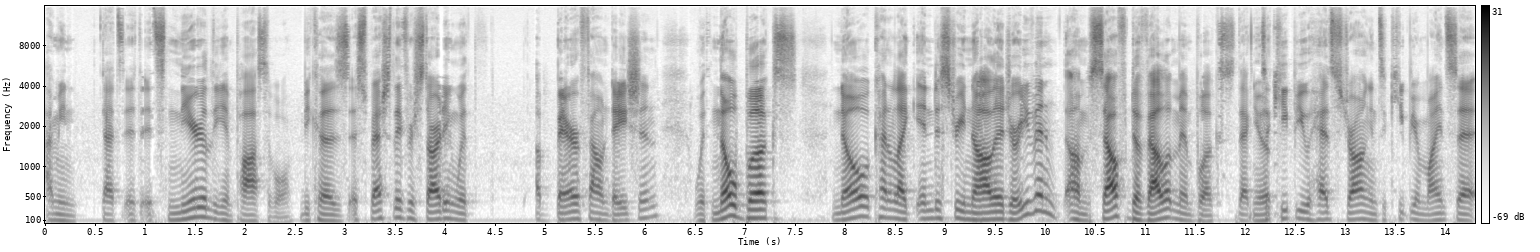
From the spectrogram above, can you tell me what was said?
I mean, that's it, it's nearly impossible because especially if you're starting with a bare foundation with no books, no kind of like industry knowledge or even um, self-development books that to keep you headstrong and to keep your mindset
